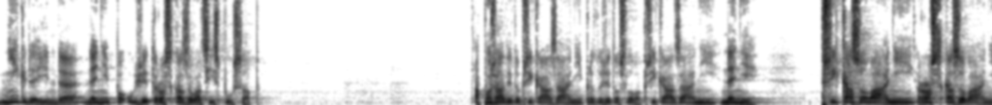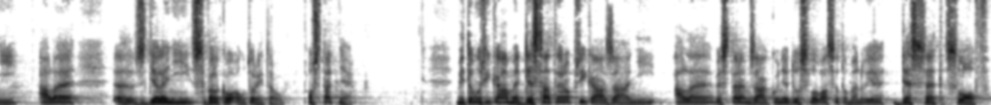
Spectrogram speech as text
Nikde jinde není použit rozkazovací způsob. A pořád je to přikázání, protože to slovo přikázání není přikazování, rozkazování, ale e, sdělení s velkou autoritou. Ostatně, my tomu říkáme desatero přikázání, ale ve starém zákoně doslova se to jmenuje deset slov.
